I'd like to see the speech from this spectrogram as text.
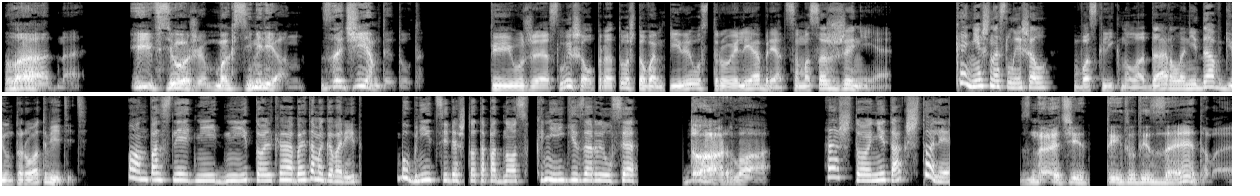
«Ладно. И все же, Максимилиан, зачем ты тут?» Ты уже слышал про то, что вампиры устроили обряд самосожжения? Конечно, слышал, воскликнула Дарла, не дав Гюнтеру ответить. Он последние дни только об этом и говорит. Бубнит себе что-то под нос, в книге зарылся. Дарла! А что, не так, что ли? Значит, ты тут из-за этого?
